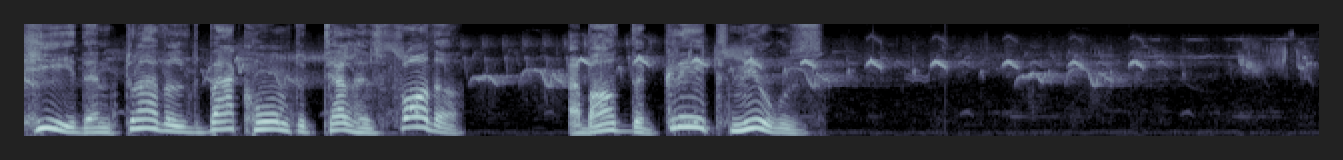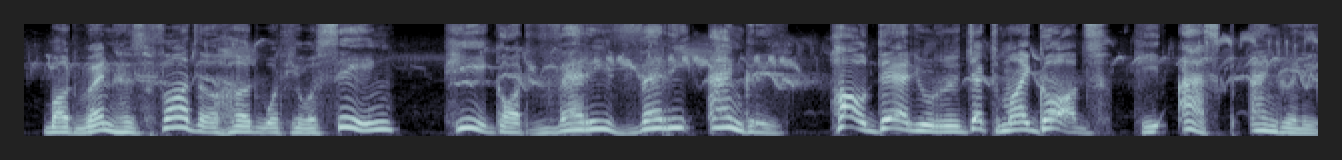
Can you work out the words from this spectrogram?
He then traveled back home to tell his father about the great news. But when his father heard what he was saying, he got very, very angry. How dare you reject my gods? He asked angrily.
